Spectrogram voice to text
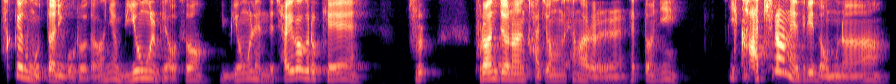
학교도 못 다니고 그러다가 그냥 미용을 배워서 미용을 했는데 자기가 그렇게 불, 불안전한 가정 생활을 했더니 이 가출한 애들이 너무나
